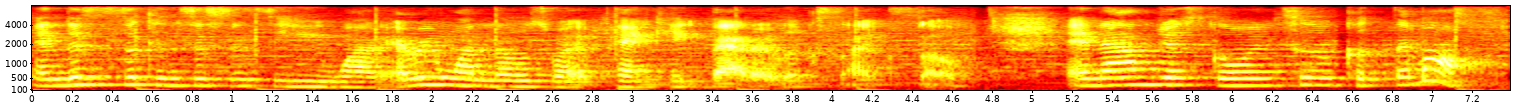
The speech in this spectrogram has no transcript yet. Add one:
And this is the consistency you want. Everyone knows what pancake batter looks like. So, and now I'm just going to cook them off.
